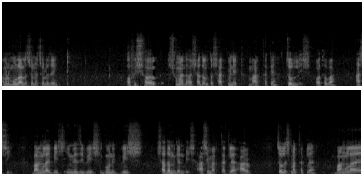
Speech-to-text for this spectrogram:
আমরা মূল আলোচনা চলে যাই। অফিস সহায়ক, সময় দেওয়া সাধারণত ষাট মিনিট, মার্ক থাকে চল্লিশ অথবা আশি। বাংলায় বিশ, ইংরেজি বিশ, গণিত বিশ, সাধারণ জ্ঞান বিশ, আশি মার্ক থাকলে আর চল্লিশ মার্ক থাকলে বাংলায়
